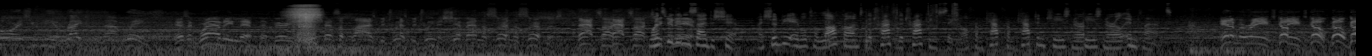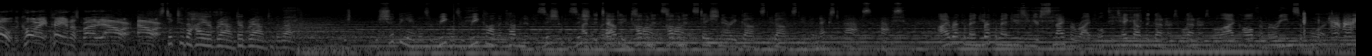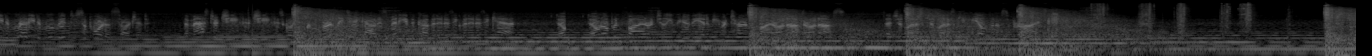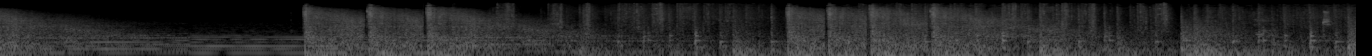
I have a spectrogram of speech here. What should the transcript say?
Corps issued me a rifle, not wings. There's a gravity lift that varies goods supplies between between the ship and the, sur- and the surface. That's our that's our Once we get in. inside the ship, I should be able to lock on to the track of the tracking signal from Cap from Captain Keyes', neur- Keyes' neural implants. Hit 'em, Marines! Go, Marines! Go, go, go! The Corps ain't paying us by the hour. Hour. Stick to the higher ground, higher ground to the right. We, sh- we should be able to, re- to recon the Covenant position. position I've detected Covenant Covenant stationary guns guns near the next pass. Pass. I recommend you recommend using your sniper rifle to take out the gunners. Gunners, while I call for Marine support. Get ready to ready to move in to support us, Sergeant. The Master Chief Chief is going to covertly take out as many of the Covenant as he, as he can. Don't don't open fire until you hear the enemy return fire on us on us. That should let us should let us keep the element of surprise.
